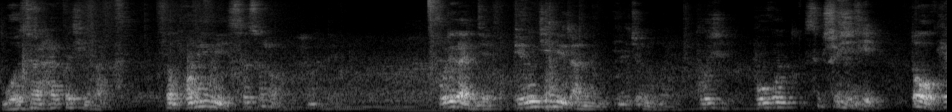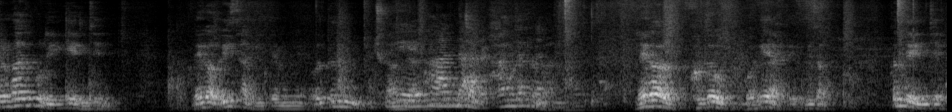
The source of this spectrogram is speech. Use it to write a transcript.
무엇을 할 것인가 그 본인이 스스로 하면 돼요 우리가 이제 병진이라는 일종의 뭐예요? 부시, 부군, 수시. 또 결과적으로 이게 이제 내가 의사이기 때문에 어떤 주위의 환자, 환자. 환자를 내가 그도 먹여야 돼 그죠? 근데 이제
